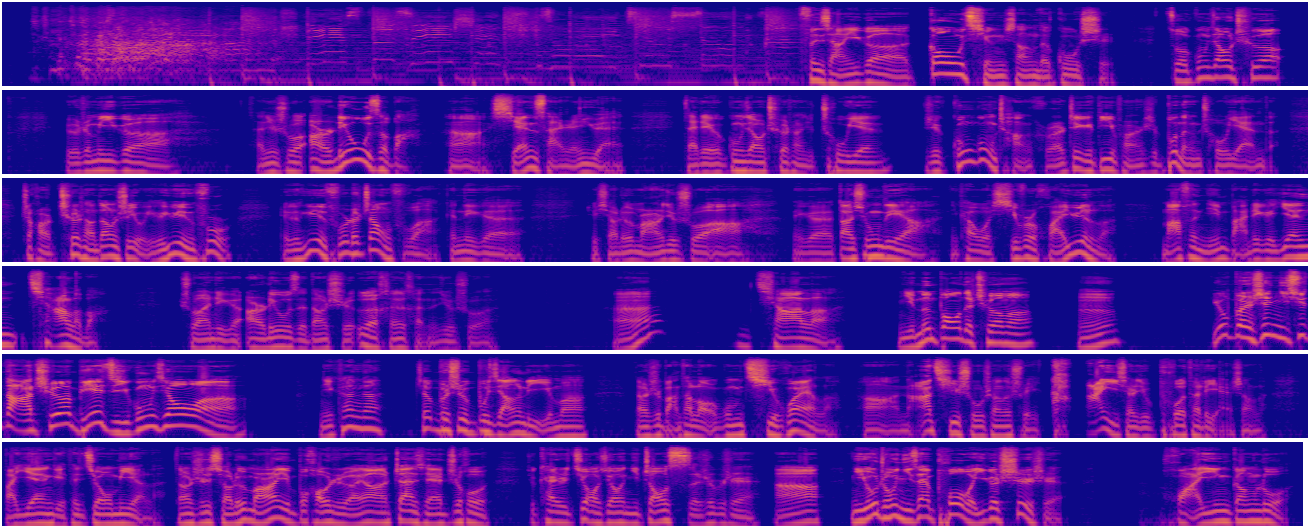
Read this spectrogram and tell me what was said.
分享一个高情商的故事：坐公交车，有这么一个，咱就说二溜子吧，啊，闲散人员，在这个公交车上就抽烟。这公共场合这个地方是不能抽烟的。正好车上当时有一个孕妇，这个孕妇的丈夫啊，跟那个这小流氓就说啊：“那个大兄弟啊，你看我媳妇怀孕了，麻烦您把这个烟掐了吧。”说完，这个二溜子当时恶狠狠的就说：“啊，掐了？你们包的车吗？嗯，有本事你去打车，别挤公交啊！你看看，这不是不讲理吗？”当时把她老公气坏了啊！拿起手上的水，咔一下就泼她脸上了，把烟给她浇灭了。当时小流氓也不好惹呀，站起来之后就开始叫嚣：“你找死是不是啊？你有种你再泼我一个试试！”话音刚落，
